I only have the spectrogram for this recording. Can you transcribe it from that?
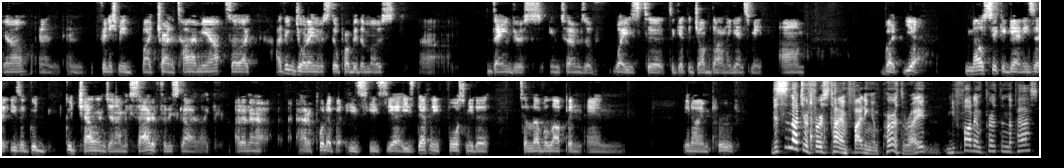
you know, and and finish me by trying to tire me out. So like I think Jourdain was still probably the most um, dangerous in terms of ways to to get the job done against me. Um, but yeah, Melsik again. He's a he's a good good challenge, and I'm excited for this guy. Like I don't know how, how to put it, but he's he's yeah he's definitely forced me to to level up and and you know improve. This is not your first time fighting in Perth, right? You fought in Perth in the past.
